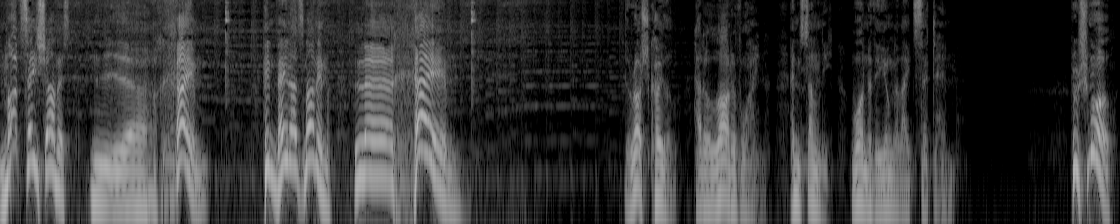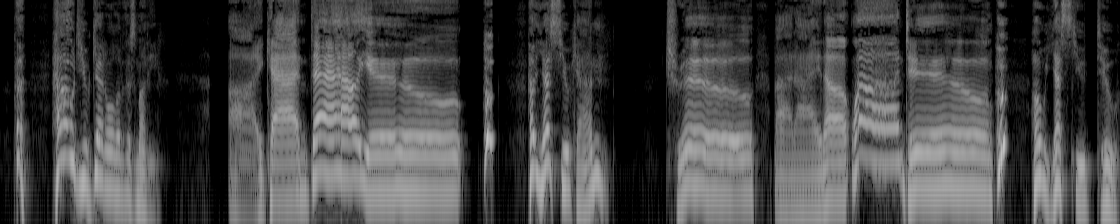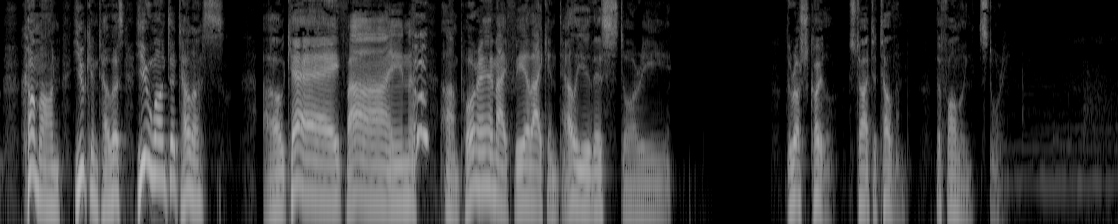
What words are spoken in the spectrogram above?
Motzei Shabbos, L'chaim. in Bein Azmanim, Lechaim! The Rosh Koilel had a lot of wine, and suddenly one of the younger lights said to him, Shmuel, how do you get all of this money? I can tell you. yes, you can. True, but I don't want to. oh, yes, you do. Come on, you can tell us. You want to tell us. Okay, fine. Um, on Purim, I feel I can tell you this story. The Rosh Koil started to tell them the following story.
